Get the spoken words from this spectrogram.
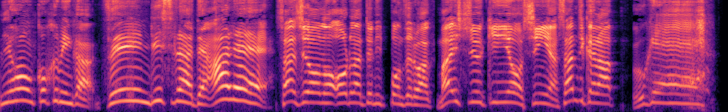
日本国民が全員リスナーであれ。三四郎のオールナイトニッポンゼロは毎週金曜深夜3時から。うげー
